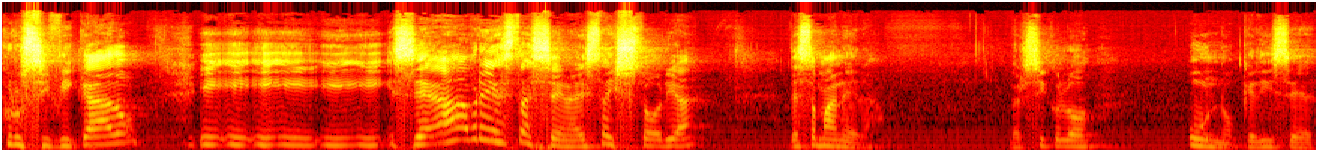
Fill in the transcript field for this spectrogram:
crucificado y, se abre esta escena, esta historia de esta manera. Versículo 1 que dice,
